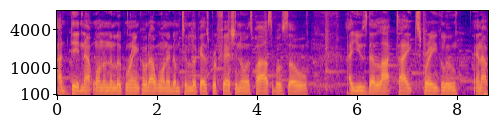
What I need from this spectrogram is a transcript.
I did not want them to look wrinkled. I wanted them to look as professional as possible. So I used the Loctite spray glue and I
